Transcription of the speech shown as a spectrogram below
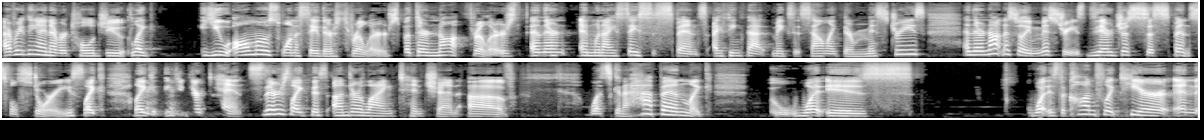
everything I never told you, like you almost want to say they're thrillers, but they're not thrillers. And they're and when I say suspense, I think that makes it sound like they're mysteries, and they're not necessarily mysteries. They're just suspenseful stories. Like like they're tense. There's like this underlying tension of what's going to happen, like what is what is the conflict here? And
